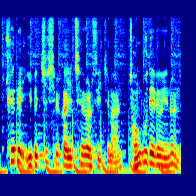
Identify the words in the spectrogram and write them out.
최대 270일까지 체류할 수 있지만 정부 대변인은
